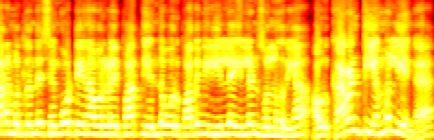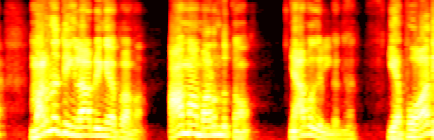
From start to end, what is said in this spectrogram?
ஆரம்பத்துலேருந்தே செங்கோட்டையன் அவர்களை பார்த்து எந்த ஒரு பதவியில் இல்லை இல்லைன்னு சொல்லுங்கிறீங்க? அவர் கரண்ட் எம்எல்ஏங்க மறந்துட்டீங்களா அப்படின்னு கேட்பாங்க ஆமாம் மறந்துட்டோம். ஞாபகம் இல்லைங்க. எப்போவாது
